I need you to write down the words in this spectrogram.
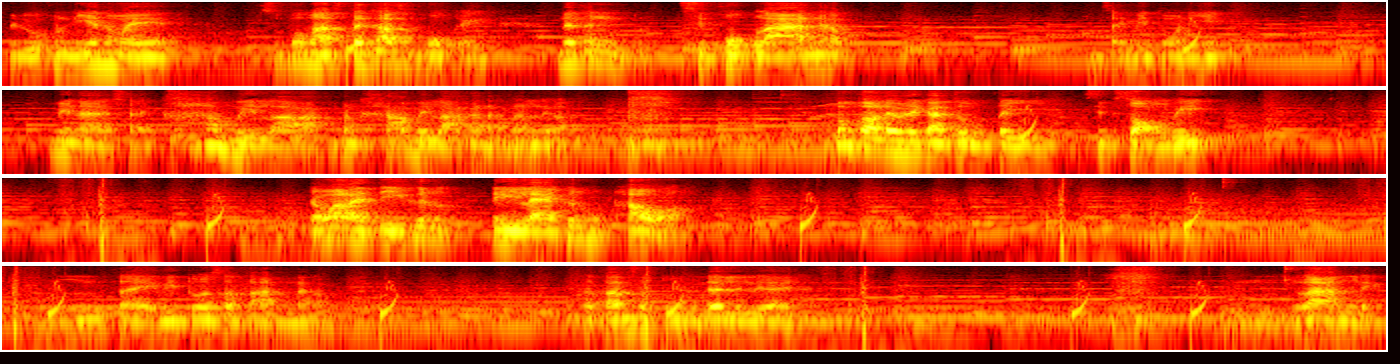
ไม่รู้คนนี้ทำไมซูเปอร์มาสเตอร์96 เอง ได้ตั้ง 16 ล้านนะครับใส่มีตัวนี้ ไม่น่าใช่ข้ามเวลา มันข้ามเวลาขนาดนั้นเลยเหรอเพิ่มความเร็วในการโจมตี 12 วิแต่ว่าอะไรตีขึ้น ตีแรงขึ้นหกเท่าเหรอใส่มีตัวสตันนะครับ สตันศัตรูได้เรื่อยๆนะล่างเหล็ก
